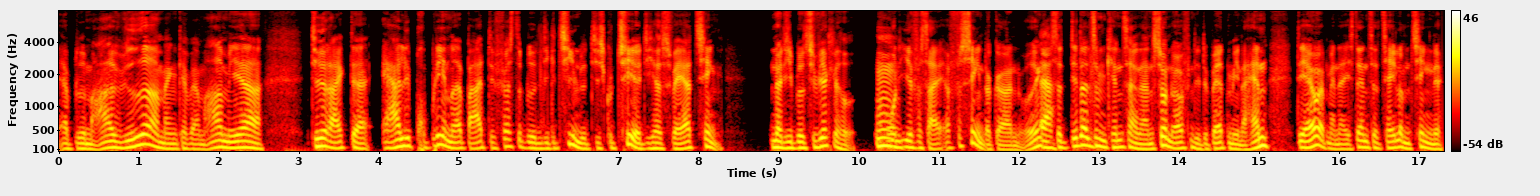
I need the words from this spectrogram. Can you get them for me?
er blevet meget videre. Man kan være meget mere direkte og ærlig. Problemet er bare, at det først er blevet legitimt at diskutere de her svære ting, når de er blevet til virkelighed mm. hvor det i og for sig er for sent at gøre noget. Ikke? Ja. Så det, der ligesom kendetegner en sund offentlig debat, mener han, det er jo, at man er i stand til at tale om tingene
